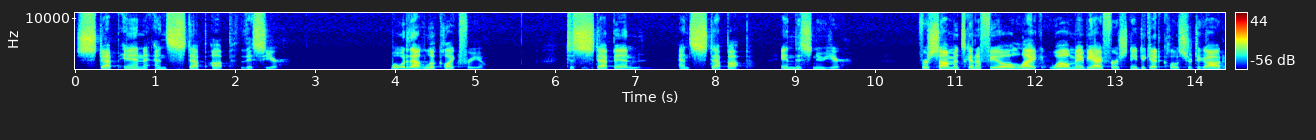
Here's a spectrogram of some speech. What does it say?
step in and step up this year? What would that look like for you? To step in and step up in this new year. For some, it's going to feel like, well, maybe I first need to get closer to God.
